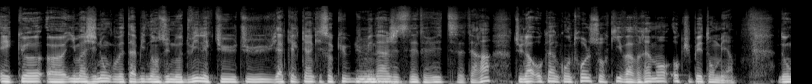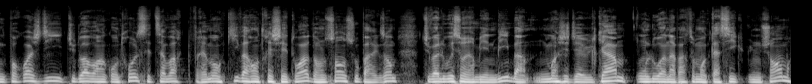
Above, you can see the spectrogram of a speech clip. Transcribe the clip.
et que, euh, imaginons que tu habites dans une autre ville et que tu, tu, y a quelqu'un qui s'occupe du Mm. ménage, etc., etc., tu n'as aucun contrôle sur qui va vraiment occuper ton bien. Donc, pourquoi je dis, tu dois avoir un contrôle, c'est de savoir vraiment qui va rentrer chez toi, dans le sens où, par exemple, tu vas louer sur Airbnb, ben, moi, j'ai déjà eu le cas, on loue un appartement classique, une chambre,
